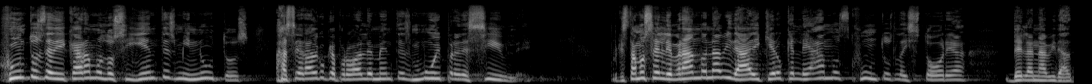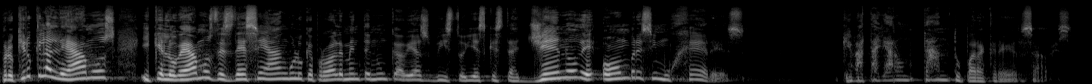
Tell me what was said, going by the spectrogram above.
juntos dedicáramos los siguientes minutos a hacer algo que probablemente es muy predecible. Porque estamos celebrando Navidad y quiero que leamos juntos la historia de la Navidad. Pero quiero que la leamos y que lo veamos desde ese ángulo que probablemente nunca habías visto y es que está lleno de hombres y mujeres que batallaron tanto para creer, ¿sabes?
